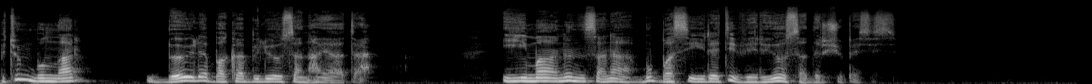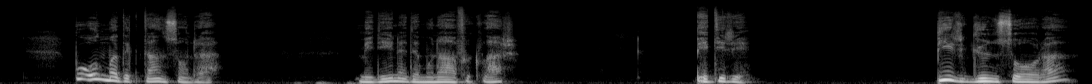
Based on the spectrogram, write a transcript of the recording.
Bütün bunlar böyle bakabiliyorsan hayata, imanın sana bu basireti veriyorsadır şüphesiz. Bu olmadıktan sonra Medine'de münafıklar Bedir'i bir gün sonra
